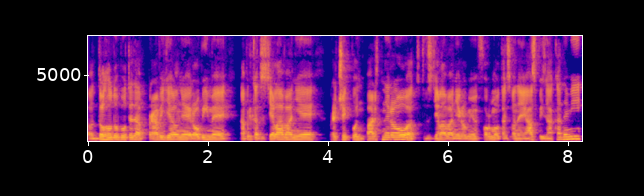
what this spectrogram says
e, dlhodobo teda pravidelne robíme napríklad vzdelávanie pre Checkpoint partnerov a vzdelávanie robíme formou tzv. ASBIS Academy.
